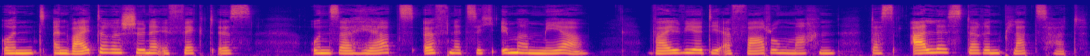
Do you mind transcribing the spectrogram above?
Und ein weiterer schöner Effekt ist, unser Herz öffnet sich immer mehr weil wir die Erfahrung machen, dass alles darin Platz hat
